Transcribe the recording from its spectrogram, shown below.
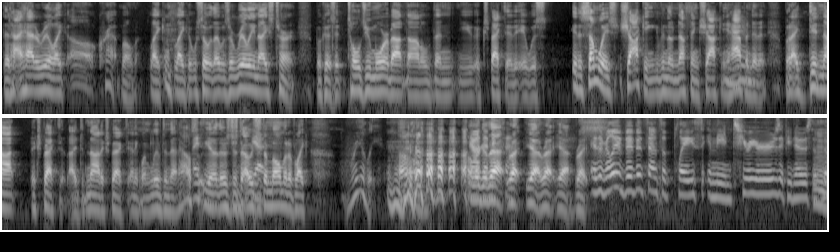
that I had a real like, oh crap moment. Like, like it was, so that was a really nice turn because it told you more about Donald than you expected. It was, in some ways, shocking, even though nothing shocking mm-hmm. happened in it. But I did not expect it. I did not expect anyone lived in that house. You know, there was just, I was just a moment of like, really? Oh, oh, Now look that at that. sense. Right? Yeah. Right. Yeah. Right. There's a really vivid sense of place in the interiors. If you notice the, the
